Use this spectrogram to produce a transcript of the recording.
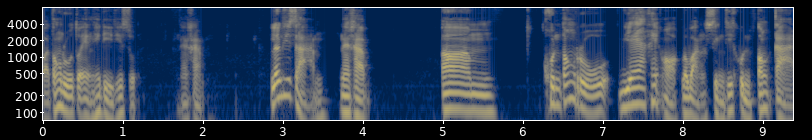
อะต้องรู้ตัวเองให้ดีที่สุดนะครับ เรื่องที่สามนะครับคุณต้องรู้แยกให้ออกระหว่างสิ่งที่คุณต้องการ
